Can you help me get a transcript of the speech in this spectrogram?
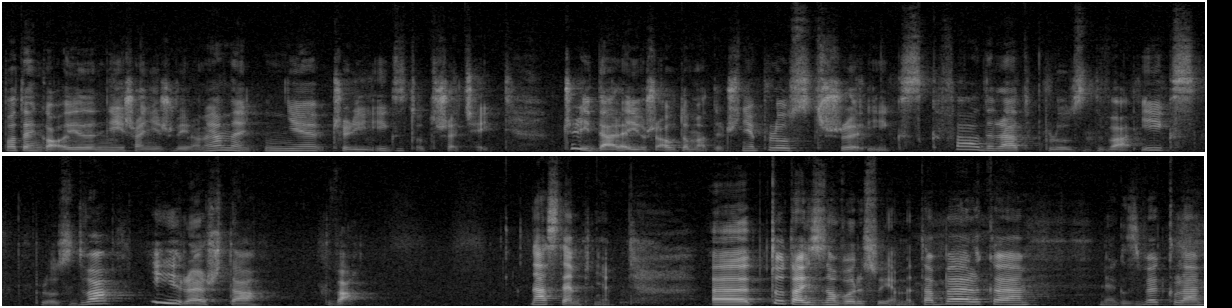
potęga o 1 mniejsza niż wielomiany, nie, czyli x do trzeciej. Czyli dalej już automatycznie plus 3x kwadrat plus 2x plus 2 i reszta 2. Następnie e, tutaj znowu rysujemy tabelkę, jak zwykle.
